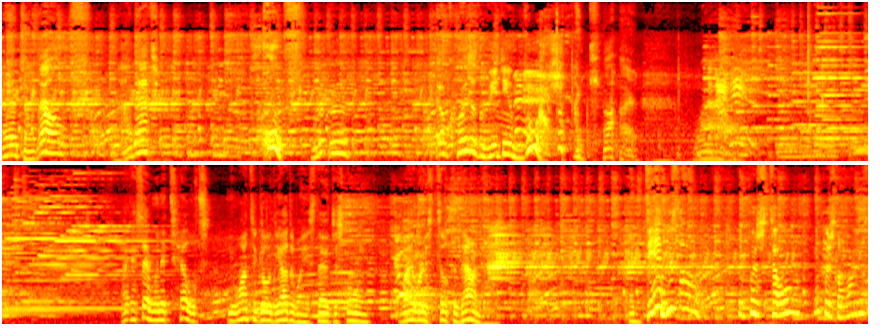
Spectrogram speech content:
And so well, that. Oof! Mm-mm. Of course it's Luigi and! Oh my god. Wow. Like I said, when it tilts, you want to go the other way instead of just going right where it's tilted down now. Like, damn, you saw he pushed toe? He pushed the hardest?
